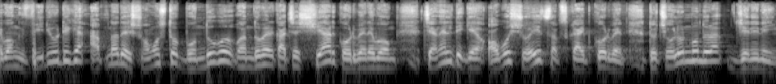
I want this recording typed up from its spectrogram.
এবং ভিডিওটিকে আপনাদের সমস্ত বন্ধু বান্ধবের কাছে শেয়ার করবেন এবং চ্যানেলটিকে অবশ্যই সাবস্ক্রাইব করবেন। তো চলুন বন্ধুরা, জেনে নিই।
